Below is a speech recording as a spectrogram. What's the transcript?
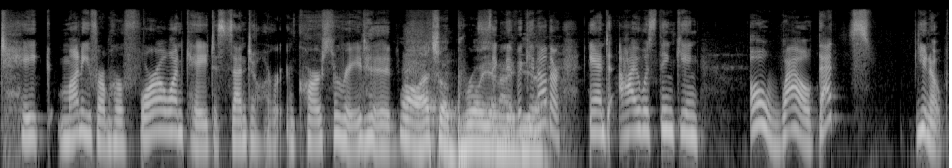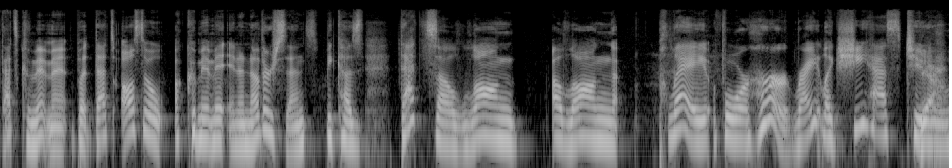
take money from her 401k to send to her incarcerated oh, that's a brilliant significant idea. other. And I was thinking, oh, wow, that's. You know, that's commitment, but that's also a commitment in another sense because that's a long, a long play for her, right? Like she has to Yeah.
